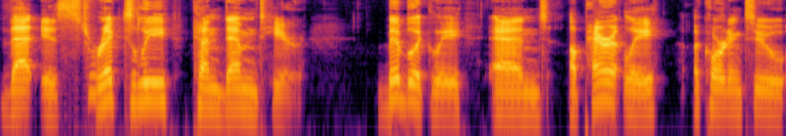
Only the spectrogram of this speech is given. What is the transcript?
that is strictly condemned here. Biblically, and apparently, according to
